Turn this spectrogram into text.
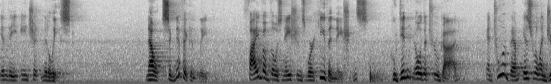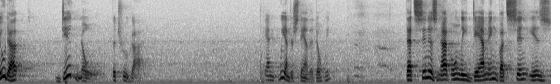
in the ancient Middle East. Now, significantly, five of those nations were heathen nations who didn't know the true God, and two of them, Israel and Judah, did know the true God. And we understand that, don't we? That sin is not only damning, but sin is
